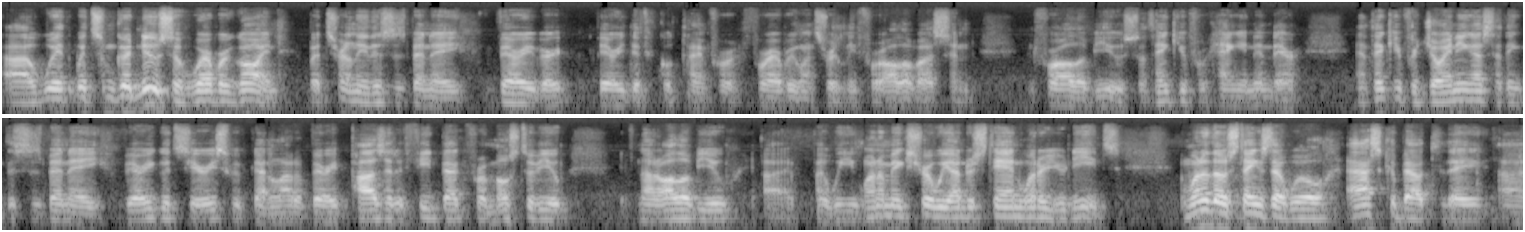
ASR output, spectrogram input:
uh, with with some good news of where we're going. But certainly, this has been a very very very difficult time for for everyone. Certainly for all of us and, and for all of you. So thank you for hanging in there. And thank you for joining us. I think this has been a very good series. We've got a lot of very positive feedback from most of you, if not all of you. Uh, but we want to make sure we understand what are your needs. And one of those things that we'll ask about today, uh,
